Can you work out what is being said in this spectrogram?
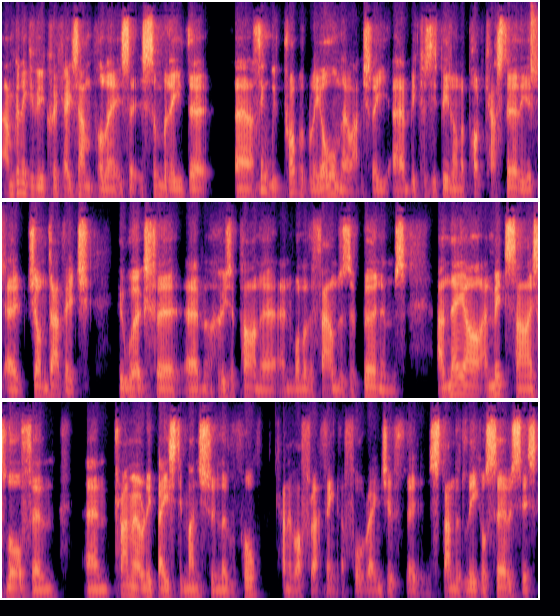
I'm going to give you a quick example. It's, it's somebody that uh, I think we probably all know actually, uh, because he's been on a podcast earlier, uh, John Davidge, who works for, um, who's a partner and one of the founders of Burnham's. And they are a mid sized law firm, um, primarily based in Manchester and Liverpool, kind of offer, I think, a full range of the standard legal services.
